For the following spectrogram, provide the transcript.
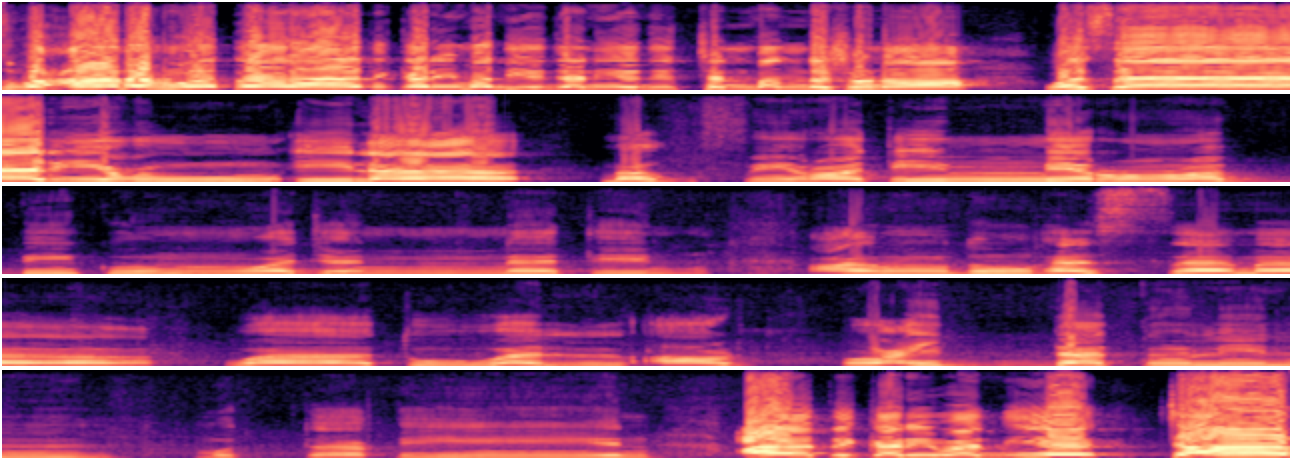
সুবহানাহু ওয়া তাআলা আয়াতে কারিমা দিয়ে জানিয়ে দিচ্ছেন বান্দা শোনো ওয়াসারিউ ইলা মাগফিরাতিম মির রাব্বিকুম ওয়া জান্নাতিন عرضها السماوات والأرض أعدت للمتقين আয়াতে কারিমা দিয়ে চার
